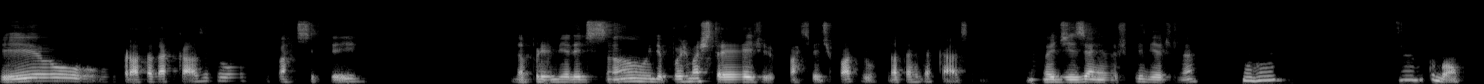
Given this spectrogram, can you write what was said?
E o, o Prata da Casa que eu participei da primeira edição e depois mais três. Participei de quatro Pratas da Casa. No Edize ainda, os primeiros, né? Uhum. É muito bom.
